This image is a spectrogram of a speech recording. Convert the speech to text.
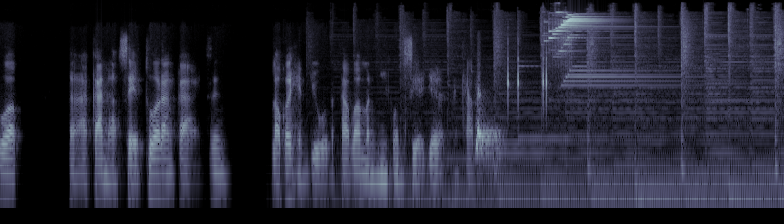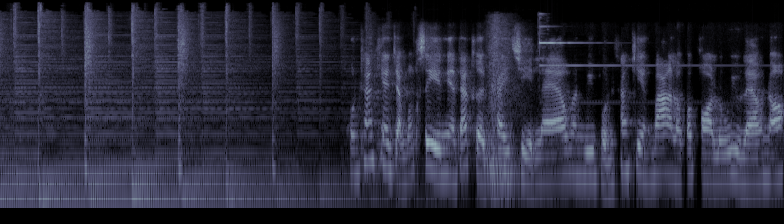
พวกเอ่ออาการอักเสบทั่วร่างกาย ซึ่งเราก็เห็นอยู่นะครับว่ามันมีผลเสียเยอะนะครับ ผลข้างเคียงจากวัคซีนเนี่ยถ้าเกิดใครฉีดแล้วมันมีผลข้างเคียงบ้างเราก็พอรู้อยู่แล้วเนาะ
